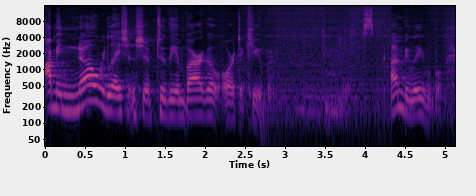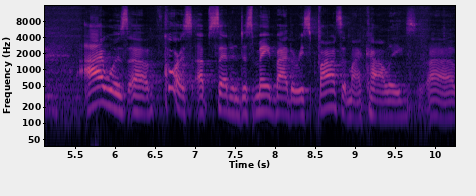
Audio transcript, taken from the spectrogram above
I mean, no relationship to the embargo or to Cuba. It's unbelievable. I was, uh, of course, upset and dismayed by the response of my colleagues, uh,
